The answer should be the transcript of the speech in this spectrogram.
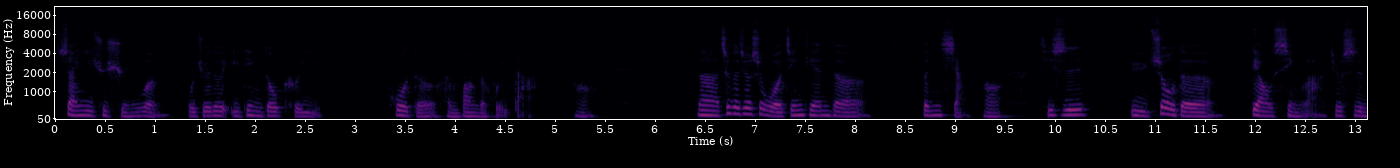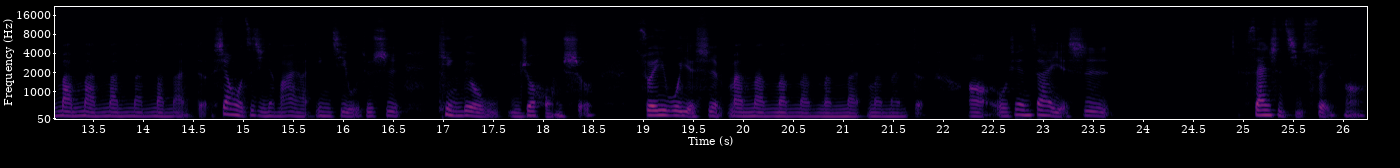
善意去询问，我觉得一定都可以获得很棒的回答啊、哦！那这个就是我今天的分享啊、其实宇宙的调性啦，就是慢慢、慢慢、慢慢的。像我自己的玛雅印记，我就是 King 六五宇宙红蛇，所以我也是慢慢、慢慢、慢慢、慢慢的哦。我现在也是三十几岁啊。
